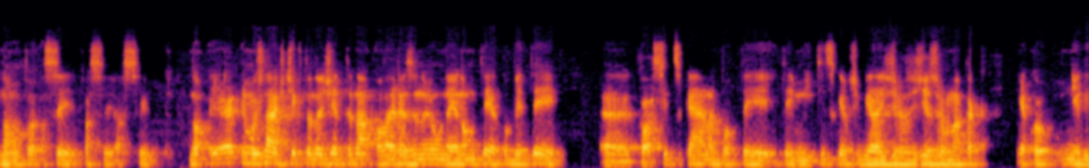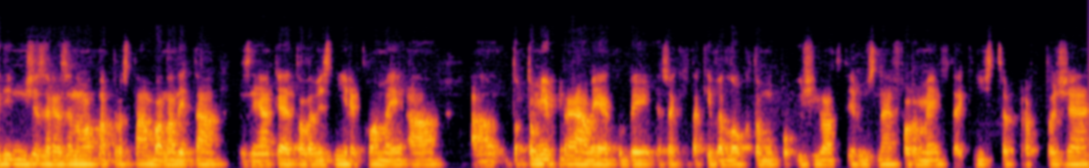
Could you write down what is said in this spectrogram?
No, to asi, asi, asi. No, možná ještě k tomu, že teda ale rezonují nejenom ty, jakoby ty e, klasické nebo ty, ty mýtické příběhy, že, že zrovna tak jako někdy může zrezonovat naprostá banalita z nějaké televizní reklamy a, a to, to mě právě jakoby, řekl, taky vedlo k tomu používat ty různé formy v té knížce, protože e,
